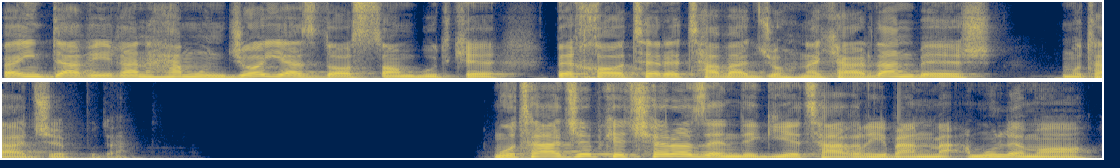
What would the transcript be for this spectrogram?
و این دقیقا همون جایی از داستان بود که به خاطر توجه نکردن بهش متعجب بودم. متعجب که چرا زندگی تقریبا معمول ما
